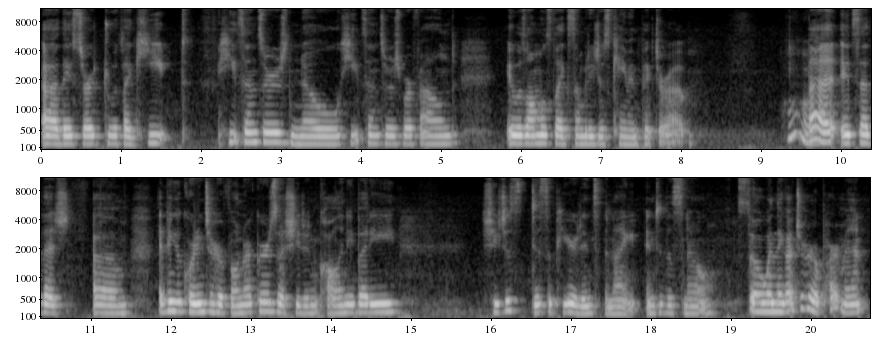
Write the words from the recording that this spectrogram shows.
Uh, they searched with like heat heat sensors. No heat sensors were found. It was almost like somebody just came and picked her up. Hmm. But it said that, she, um, I think according to her phone records, that she didn't call anybody. She just disappeared into the night, into the snow. So when they got to her apartment,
